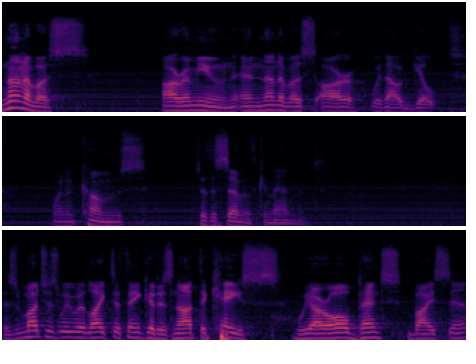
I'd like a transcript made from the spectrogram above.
None of us are immune, and none of us are without guilt when it comes to the seventh commandment. As much as we would like to think it is not the case, we are all bent by sin,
